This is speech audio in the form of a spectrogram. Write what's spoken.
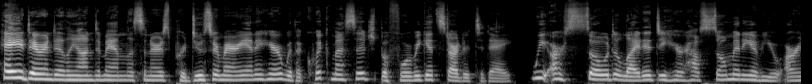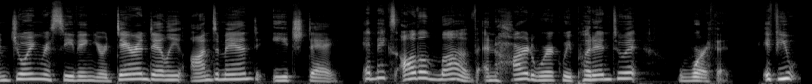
Hey, Darren Daily On Demand listeners, producer Mariana here with a quick message before we get started today. We are so delighted to hear how so many of you are enjoying receiving your Darren Daily On Demand each day. It makes all the love and hard work we put into it worth it. If you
